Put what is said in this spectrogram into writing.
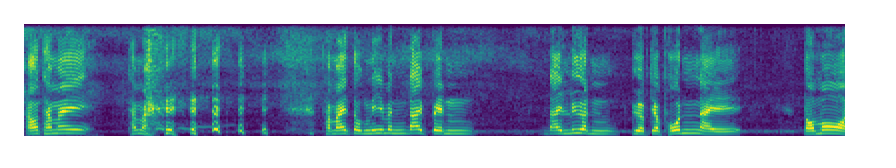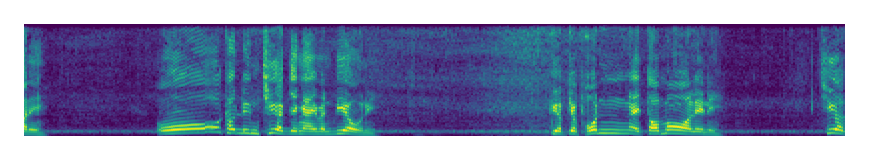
เอาทำไมทำไมทำไมตรงนี้มันได้เป็นได้เลื่อนเกือบจะพ้นในตอหม้อนี่ โอ้เขาดึงเชือกยังไงมันเบี้ยวนี่ เกือบจะพ้นในตอหม้อเลยนี่ เชือก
